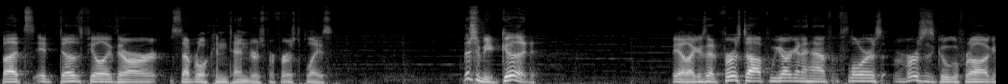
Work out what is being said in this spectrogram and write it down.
But it does feel like there are several contenders for first place. This should be good! Yeah, like I said, first off, we are going to have Floris versus Google Frog,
